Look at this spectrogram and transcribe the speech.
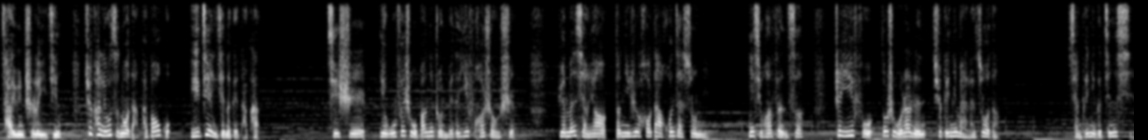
彩云吃了一惊，却看刘子诺打开包裹，一件一件的给她看。其实也无非是我帮你准备的衣服和首饰，原本想要等你日后大婚再送你。你喜欢粉色，这衣服都是我让人去给你买来做的，想给你个惊喜。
